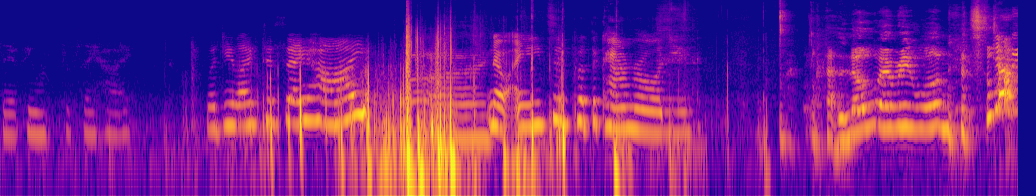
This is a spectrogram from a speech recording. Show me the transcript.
see if he wants to say hi. Would you like to say hi? Hi. No, I need to put the camera on you. Hello, everyone. It's Stop only,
